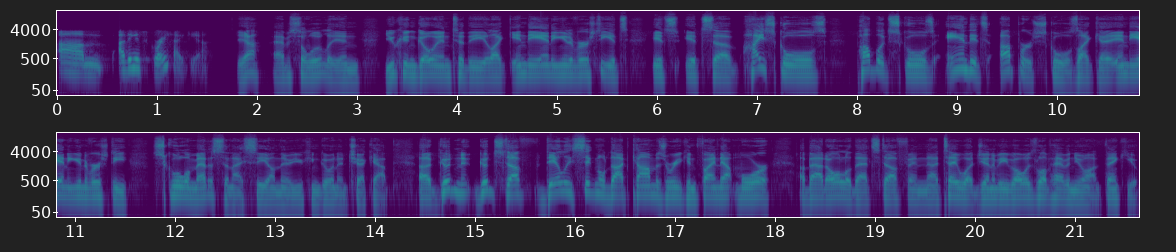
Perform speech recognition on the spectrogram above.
Um, I think it's a great idea. Yeah, absolutely. And you can go into the like Indiana University. It's it's it's uh, high schools, public schools, and it's upper schools like uh, Indiana University School of Medicine. I see on there. You can go in and check out. Uh, good good stuff. DailySignal.com is where you can find out more about all of that stuff. And I uh, tell you what, Genevieve, always love having you on. Thank you.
